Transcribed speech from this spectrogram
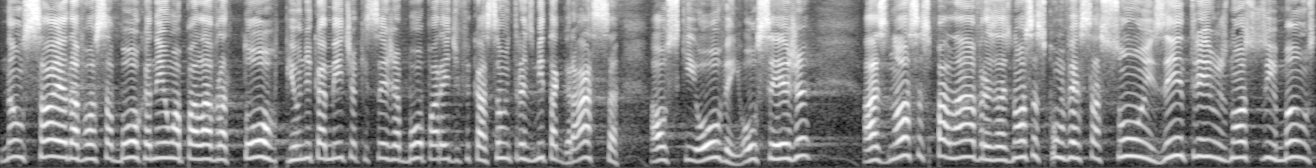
Não saia da vossa boca nenhuma palavra torpe, unicamente a que seja boa para edificação e transmita graça aos que ouvem. Ou seja, as nossas palavras, as nossas conversações entre os nossos irmãos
